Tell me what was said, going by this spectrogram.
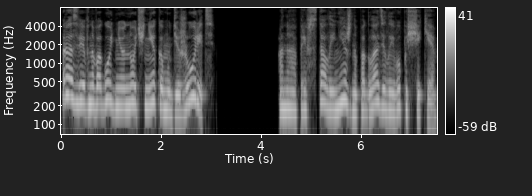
Разве в новогоднюю ночь некому дежурить?» Она привстала и нежно погладила его по щеке.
